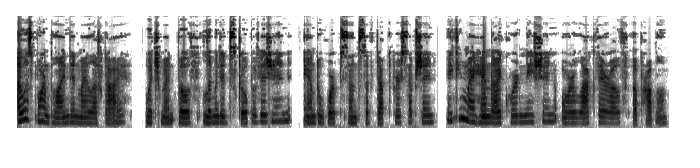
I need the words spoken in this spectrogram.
I was born blind in my left eye, which meant both limited scope of vision and a warped sense of depth perception, making my hand-eye coordination or lack thereof a problem.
